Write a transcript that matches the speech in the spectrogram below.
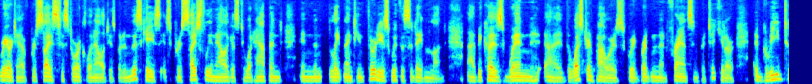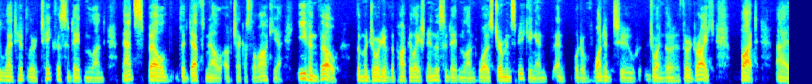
rare to have precise historical analogies. But in this case, it's precisely analogous to what happened in the late 1930s with the Sudetenland, uh, because when uh, the Western powers, Great Britain and France in particular, agreed to let Hitler take the Sudetenland, that spelled the death knell of Czechoslovakia, even though the majority of the population in the Sudetenland was German speaking and, and would have wanted to join the Third Reich. But uh,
